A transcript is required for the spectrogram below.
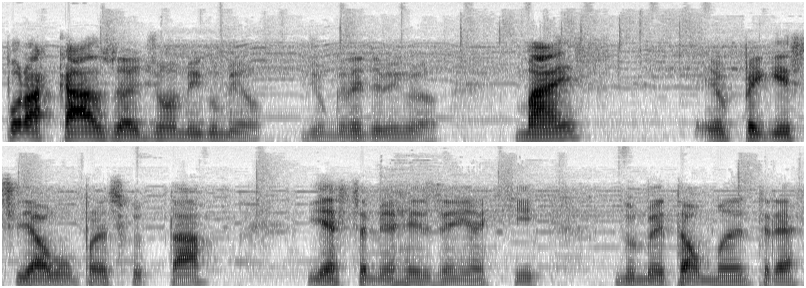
por acaso é de um amigo meu, de um grande amigo meu. Mas eu peguei esse álbum para escutar e essa é a minha resenha aqui no Metal Mantra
